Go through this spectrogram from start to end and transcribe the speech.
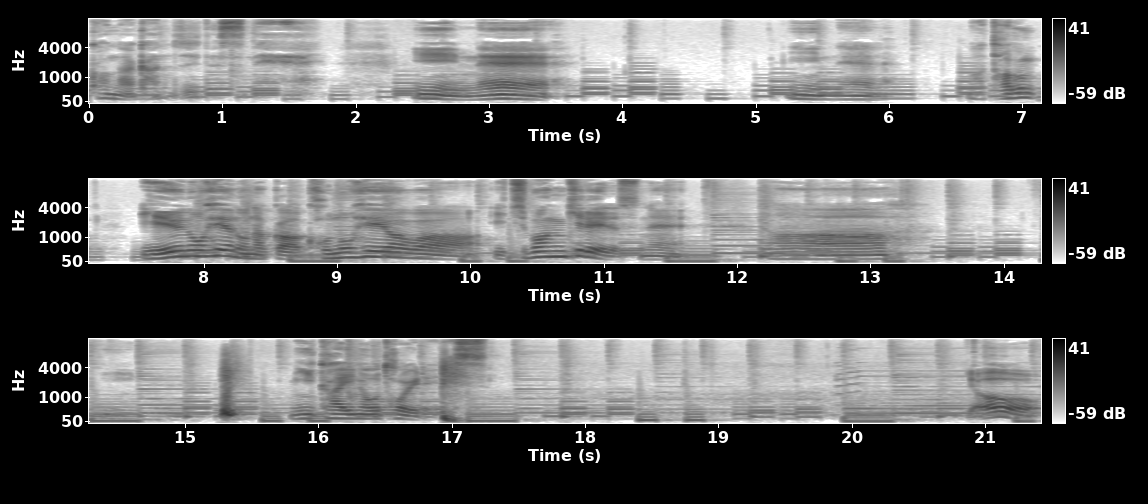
こんな感じですね。いいね。いいね。まあ多分家の部屋の中この部屋は一番綺麗ですね。あーいいね。2階のトイレです。よ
